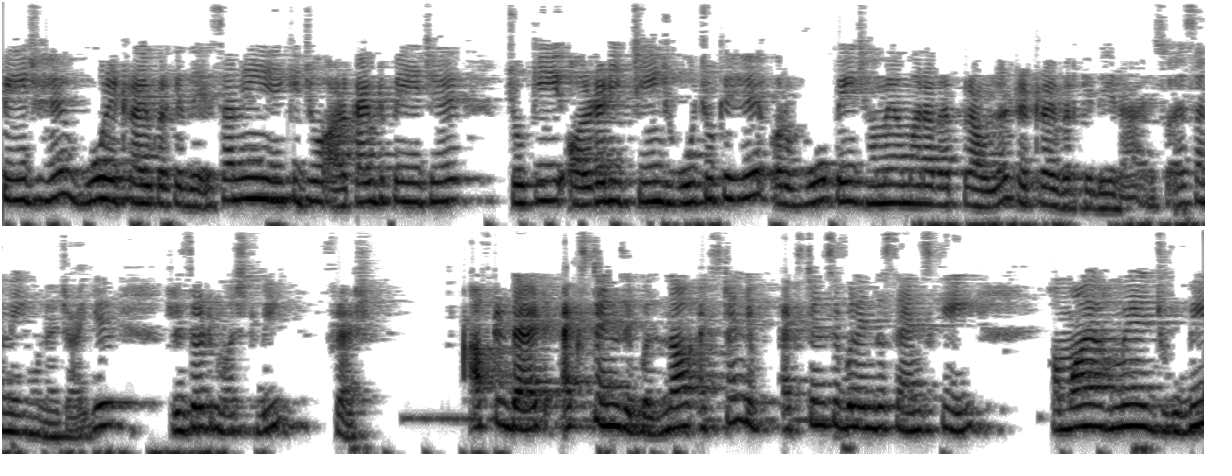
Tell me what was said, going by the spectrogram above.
पेज है वो रिट्राइव करके दे। ऐसा नहीं है कि जो आर्काइव्ड पेज है जो कि ऑलरेडी चेंज हो चुके हैं और वो पेज हमें हमारा वेब क्राउलर रिट्राइव करके दे रहा है। सो so, ऐसा नहीं होना चाहिए। Result must be fresh after that extensible extend extensible in the sense की हमारे हमें जो भी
